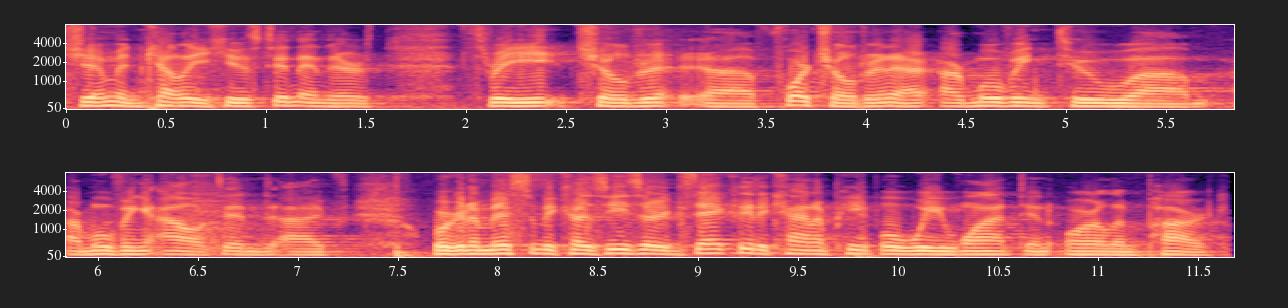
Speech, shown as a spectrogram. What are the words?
Jim and Kelly Houston and their three children, uh, four children, are are moving to, um, are moving out. And I've, we're going to miss them because these are exactly the kind of people we want in Orland Park.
